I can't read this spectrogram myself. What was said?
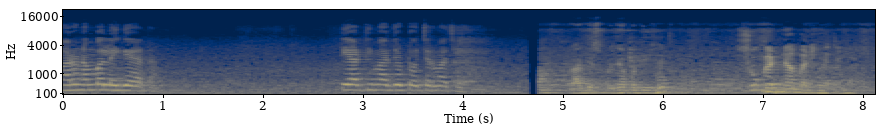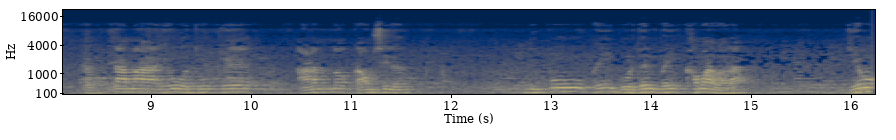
મારો નંબર લઈ ગયા હતા. ત્યારથી મારે જો ટોર્ચરમાં છે. રાજેશ પ્રજાપતિ છે. શું ઘટના બની હતી? ઘટનામાં એવું હતું કે આણંદનો કાઉન્સિલર દીપુભાઈ ગોરધનભાઈ ખમાવાળા જેઓ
